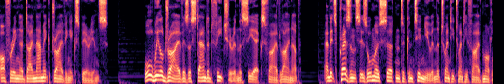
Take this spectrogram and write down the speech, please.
offering a dynamic driving experience. All-wheel drive is a standard feature in the CX-5 lineup, and its presence is almost certain to continue in the 2025 model.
